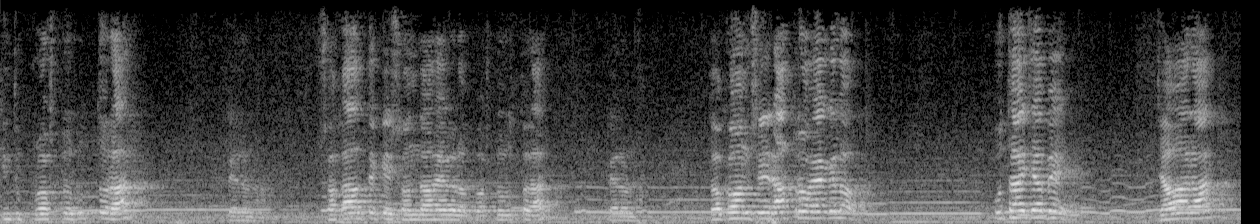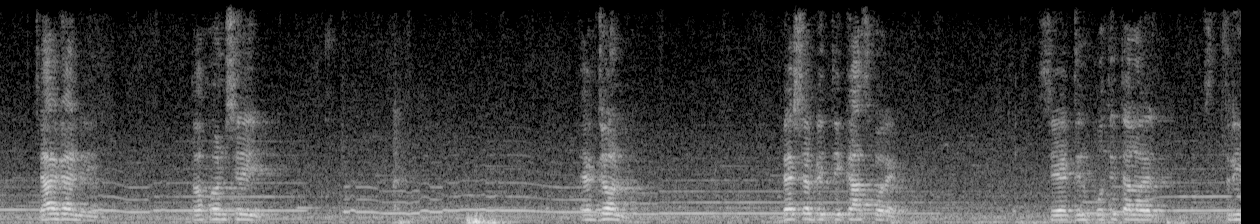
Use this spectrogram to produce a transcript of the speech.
কিন্তু প্রশ্নের উত্তর আর পেল না। সকাল থেকে সন্ধ্যা হয়ে গেল, প্রশ্নের উত্তর আর পেল না। তখন সে রাত্র হয়ে গেল। কোথায় যাবে? যাওয়ার আর জায়গা নেই। তখন সেই একজন ব্যবসাবৃত্তিক কাজ করে। সে একদিন পতিতালয়ের স্ত্রী।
